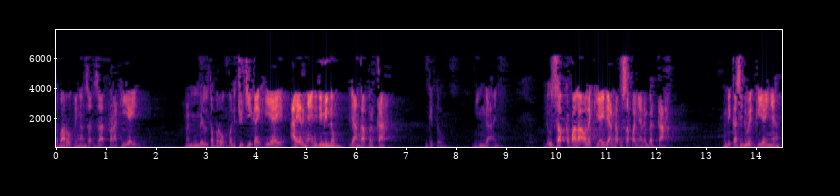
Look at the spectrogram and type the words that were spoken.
Tabaruk dengan zat-zat para kiai. Mengambil tabaruk pun dicuci kayak kiai, airnya ini diminum, dianggap berkah. Begitu. Ini enggak ini. Diusap kepala oleh kiai dianggap usapannya yang berkah. Nanti kasih duit kiainya.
